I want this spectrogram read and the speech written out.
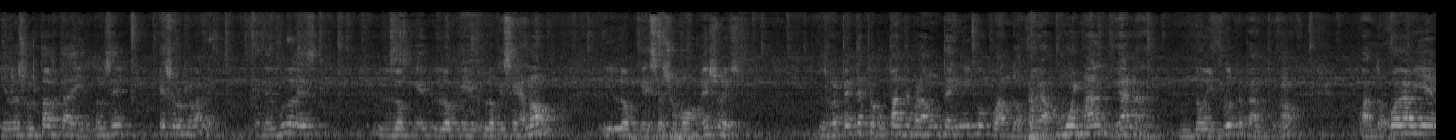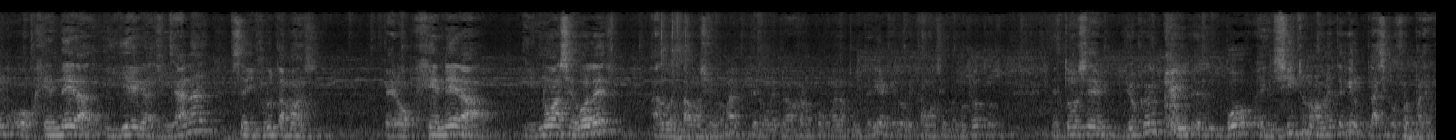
Y el resultado está ahí. Entonces, eso es lo que vale. En el fútbol es lo que, lo que, lo que se ganó y lo que se sumó. Eso es. De repente es preocupante para un técnico cuando juega muy mal y gana, no disfruta tanto, ¿no? Cuando juega bien o genera y llega y gana, se disfruta más. Pero genera y no hace goles, algo estamos haciendo mal. Tengo que trabajar un poco más la puntería, que es lo que estamos haciendo nosotros. Entonces, yo creo que el, el, insisto nuevamente que el clásico fue parejo.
